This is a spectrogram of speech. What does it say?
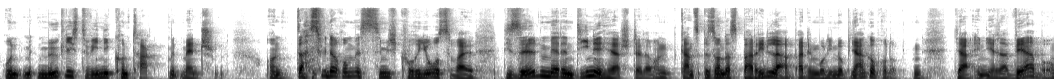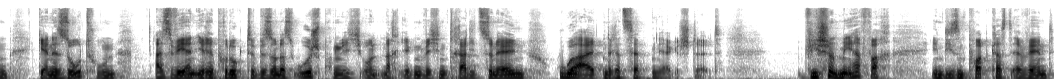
und mit möglichst wenig Kontakt mit Menschen. Und das wiederum ist ziemlich kurios, weil dieselben Merendine-Hersteller und ganz besonders Barilla bei den Molino Bianco-Produkten ja in ihrer Werbung gerne so tun, als wären ihre Produkte besonders ursprünglich und nach irgendwelchen traditionellen, uralten Rezepten hergestellt wie schon mehrfach in diesem Podcast erwähnt,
